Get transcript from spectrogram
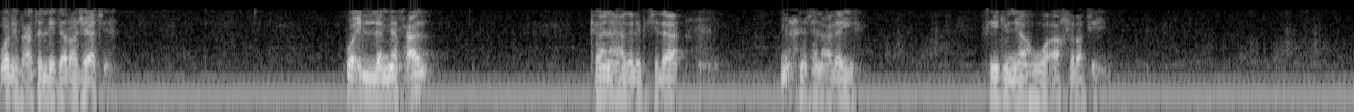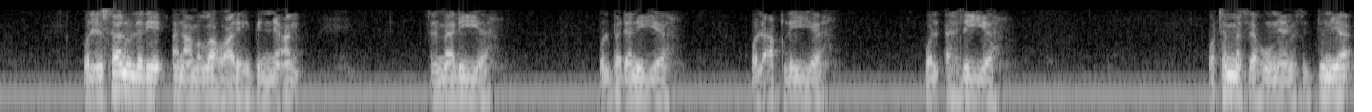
ورفعة لدرجاته. وإن لم يفعل كان هذا الابتلاء محنة عليه. في دنياه وآخرته والإنسان الذي أنعم الله عليه بالنعم المالية والبدنية والعقلية والأهلية وتمت له نعمة الدنيا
